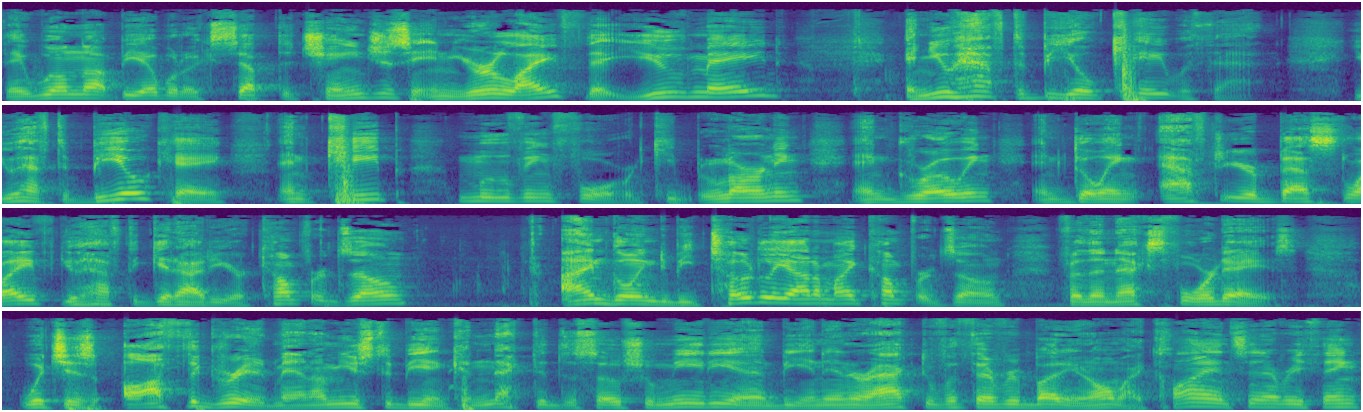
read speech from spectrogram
They will not be able to accept the changes in your life that you've made. And you have to be okay with that. You have to be okay and keep moving forward. Keep learning and growing and going after your best life. You have to get out of your comfort zone. I'm going to be totally out of my comfort zone for the next four days, which is off the grid, man. I'm used to being connected to social media and being interactive with everybody and all my clients and everything.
